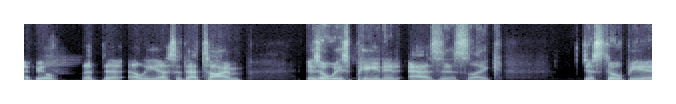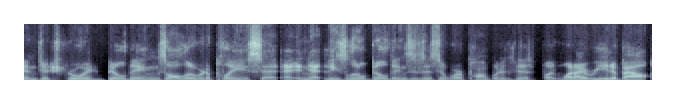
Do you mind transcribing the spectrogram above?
I feel that the LES at that time is always painted as this like dystopian, destroyed buildings all over the place, and yet these little buildings existed where punk would exist. But what I read about,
